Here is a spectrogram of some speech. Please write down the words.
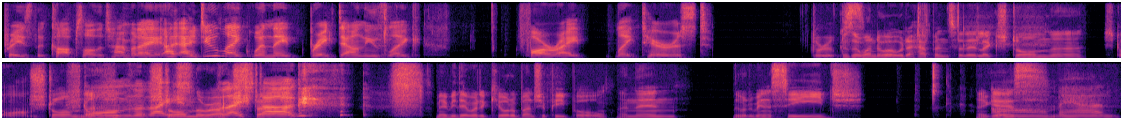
praise the cops all the time, but I I, I do like when they break down these like far right like terrorist groups. Because I wonder what would have happened. So they like storm the Storm. storm Storm the, Reich, storm the. Reichstag. Maybe they would have killed a bunch of people, and then there would have been a siege. I guess, Oh man.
